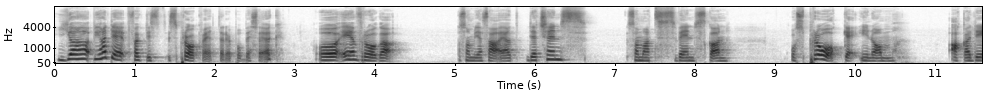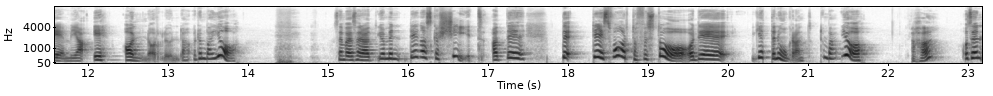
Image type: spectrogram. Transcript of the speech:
ja, vi hade faktiskt språkvetare på besök. Och en fråga som jag sa är att det känns som att svenskan och språket inom akademia är annorlunda. Och de bara ja. Sen var jag sådär att ja men det är ganska skit. Att det, det, det är svårt att förstå och det är jättenoggrant. De bara ja. Aha, Och sen,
